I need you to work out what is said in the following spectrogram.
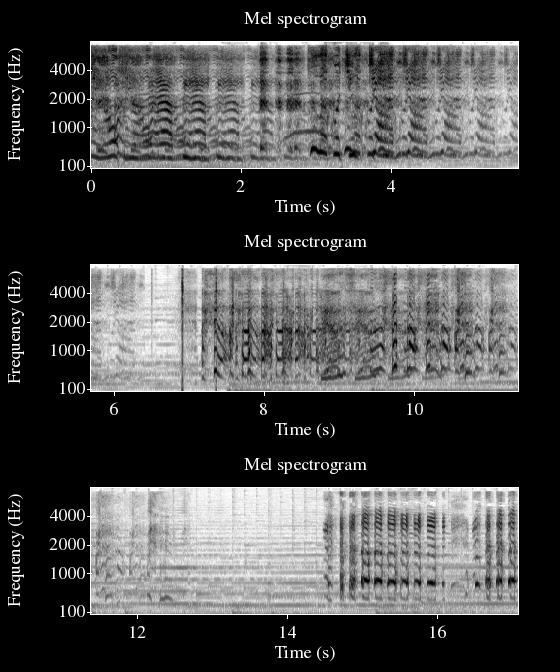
I hope you're happy. Look what you've done. yes, yes, The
